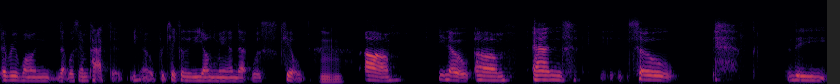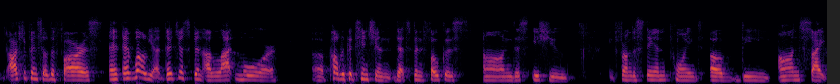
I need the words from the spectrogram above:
everyone that was impacted. You know, particularly the young man that was killed hmm um, you know, um, and so the occupants of the forest, and, and well, yeah, there's just been a lot more uh, public attention that's been focused on this issue from the standpoint of the on-site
